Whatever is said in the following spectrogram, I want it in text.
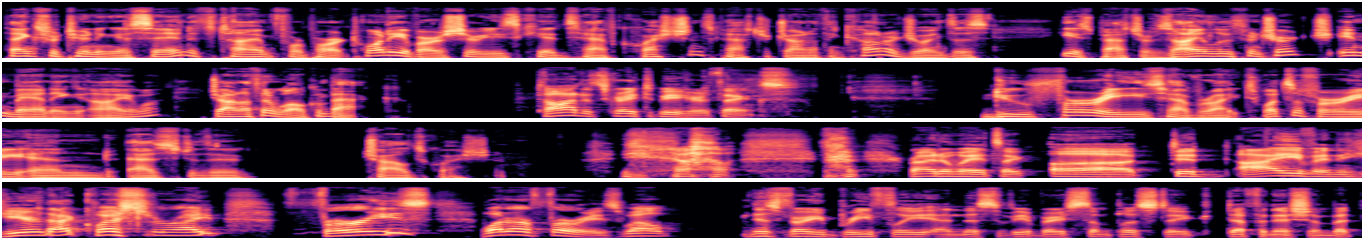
Thanks for tuning us in. It's time for part 20 of our series, Kids Have Questions. Pastor Jonathan Conner joins us he is pastor of Zion Lutheran Church in Manning, Iowa. Jonathan, welcome back. Todd, it's great to be here. Thanks. Do furries have rights? What's a furry? And as to the child's question. Yeah, right away it's like, uh, did I even hear that question right? Furries? What are furries? Well, this very briefly, and this will be a very simplistic definition, but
